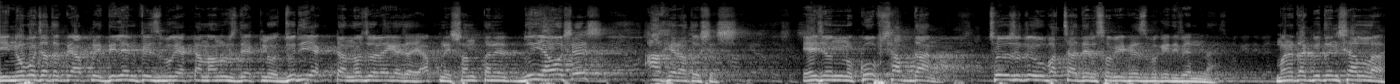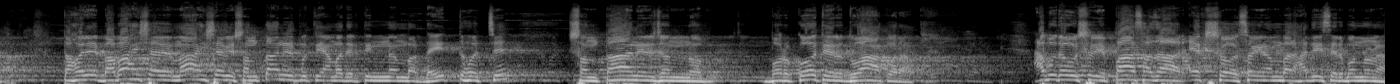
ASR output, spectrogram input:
এই নবজাতককে আপনি দিলেন ফেসবুকে একটা মানুষ দেখল, যদি একটা নজর লেগে যায়, আপনি সন্তানের দুনিয়াও শেষ, আখেরাতও শেষ। এই জন্য খুব সাবধান, ছোট ছোট বাচ্চাদের ছবি ফেসবুকে দিবেন না। মনে থাকবে তো ইনশাল্লাহ তাহলে বাবা হিসাবে, মা হিসাবে সন্তানের প্রতি আমাদের তিন নম্বর দায়িত্ব হচ্ছে সন্তানের জন্য বরকতের দোয়া করা। আবু দাউদ শরীফ পাঁচ হাজার একশো ছয় নম্বর হাদিসের বর্ণনা।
